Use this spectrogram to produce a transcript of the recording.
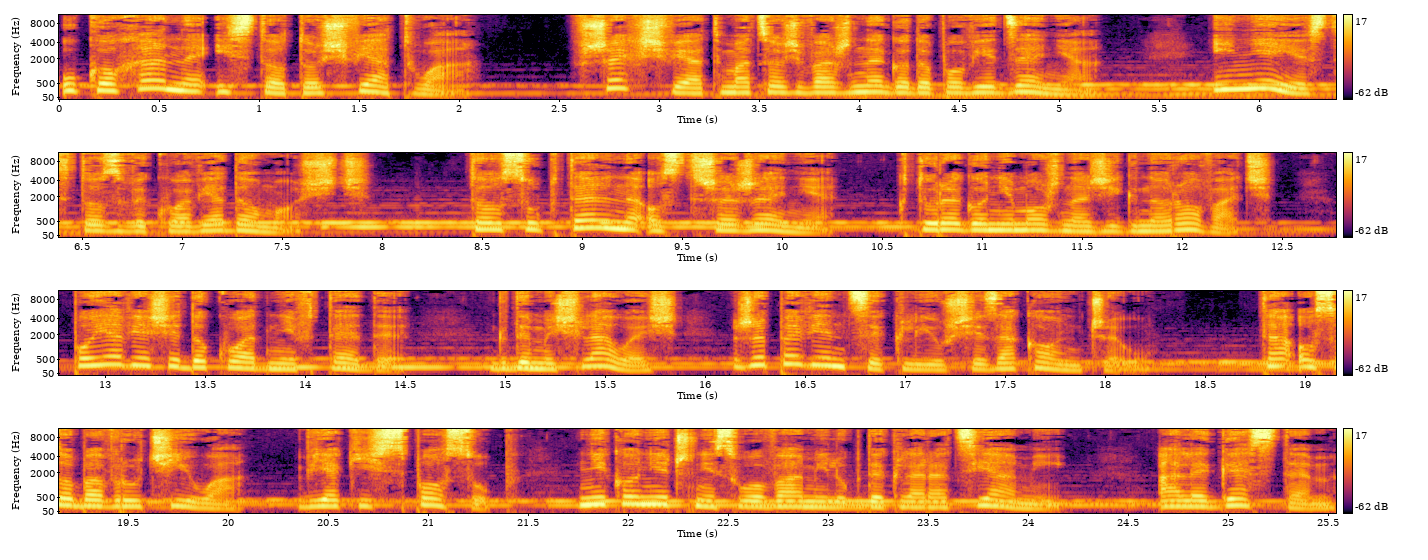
Ukochane istoto światła. Wszechświat ma coś ważnego do powiedzenia i nie jest to zwykła wiadomość. To subtelne ostrzeżenie, którego nie można zignorować, pojawia się dokładnie wtedy, gdy myślałeś, że pewien cykl już się zakończył. Ta osoba wróciła w jakiś sposób, niekoniecznie słowami lub deklaracjami, ale gestem,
